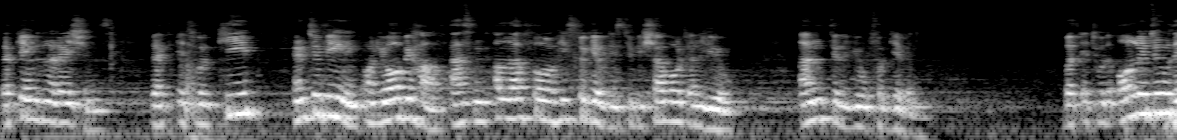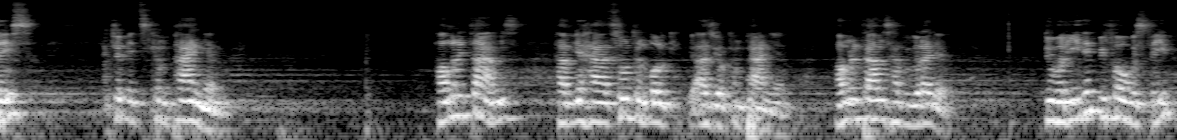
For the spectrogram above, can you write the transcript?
that came in narrations that it will keep intervening on your behalf, asking Allah for His forgiveness to be showered on you until you're forgiven. But it will only do this to its companion. How many times have you had Surah Al-Mulk as your companion? How many times have you read it? Do we read it before we sleep?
